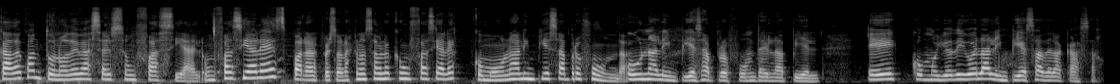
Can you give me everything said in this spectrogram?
cada cuanto uno debe hacerse un facial. Un facial es, para las personas que no saben lo que es un facial, es como una limpieza profunda. Una limpieza profunda en la piel. Es como yo digo, la limpieza de la casa.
